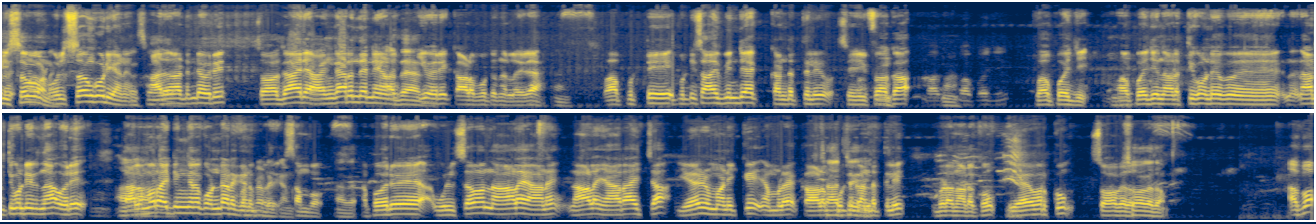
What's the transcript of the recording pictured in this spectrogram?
ഉത്സവമാണ്. ഉത്സവം കൂടിയാണ്. വാതനാട്ടിന്റെ ഒരു സ്വകാര്യ അഹങ്കാരം തന്നെയാണ് ഈ ഒരു കാളപൂട്ട് എന്നുള്ളത് അല്ലേ? അപ്പൊ ആ പുട്ടി പുട്ടി സാഹിബിന്റെ കണ്ടെത്തൽ സെയ്ഫാക്ക ബാപ്പോജി ബാപ്പോജി നടത്തിക്കൊണ്ട് നടത്തിക്കൊണ്ടിരുന്ന ഒരു തലമുറ ആയിട്ട് ഇങ്ങനെ കൊണ്ടുനടക്കണം സംഭവം. അതെ. അപ്പൊ ഒരു ഉത്സവം നാളെയാണ്. നാളെ ഞായറാഴ്ച ഏഴ് മണിക്ക് നമ്മളെ കാളപ്പൂട്ട് കണ്ടത്തിൽ ഇവിടെ നടക്കും. ഏവർക്കും സ്വാഗതം. സ്വാഗതം. അപ്പോ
